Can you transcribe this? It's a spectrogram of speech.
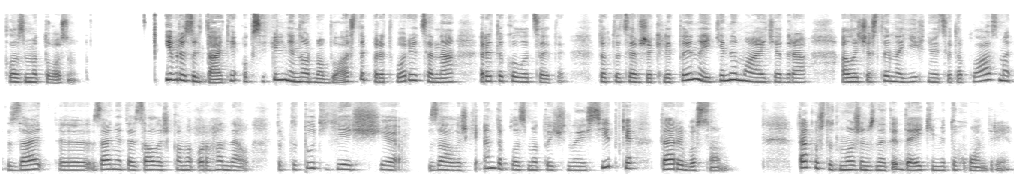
клазматозу. І в результаті оксифільні нормобласти перетворюються на ретикулоцити, тобто це вже клітини, які не мають ядра, але частина їхньої цитоплазми е, зайнята залишками органел. Тобто тут є ще залишки ендоплазматичної сітки та рибосом. Також тут можемо знайти деякі мітохондрії.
